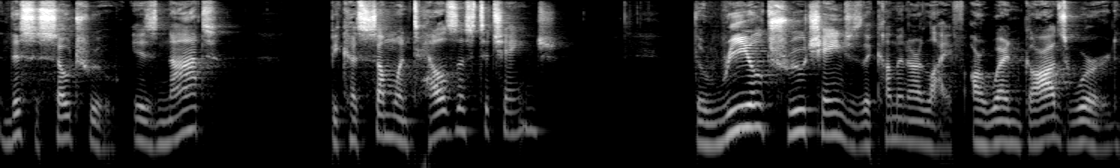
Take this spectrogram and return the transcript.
and this is so true, is not because someone tells us to change. The real true changes that come in our life are when God's word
